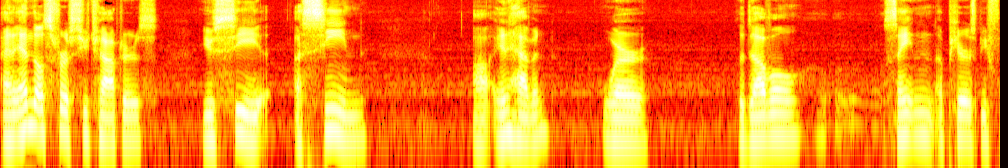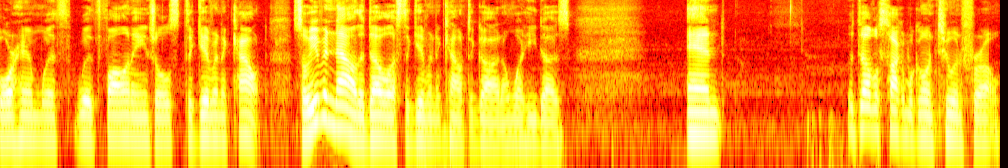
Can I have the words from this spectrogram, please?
And in those first few chapters, you see a scene uh, in heaven where the devil Satan appears before him with with fallen angels to give an account. So even now the devil has to give an account to God on what he does. And the devil's talking about going to and fro.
